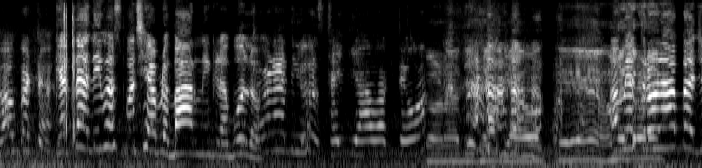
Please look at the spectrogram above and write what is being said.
હા બેટા. કેટલા દિવસ પછી આપણે બહાર નીકળ્યા? બોલો. ઘણા દિવસ થઈ ગયા આ વખતે હો. ઘણા દિવસ થઈ ગયા આ વખતે. અમે ત્રણ આબા જ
